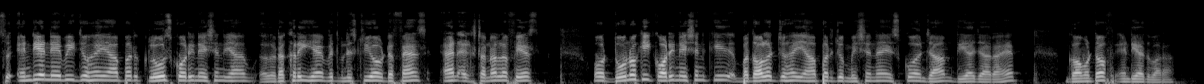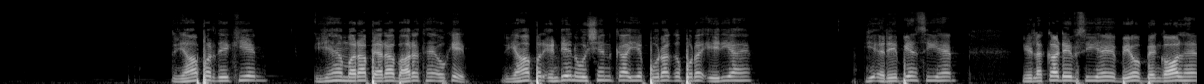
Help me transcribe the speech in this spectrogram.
सो इंडियन नेवी जो है यहाँ पर क्लोज कोऑर्डिनेशन यहाँ रख रही है with ministry of defence and external affairs और दोनों की कोऑर्डिनेशन की बदौलत जो है यहाँ पर जो मिशन है, इसको अंजाम दिया जा रहा है गवर्नमेंट ऑफ़ इंडिया द्वारा। तो यहाँ पर देखिए, यह हमारा प्यारा भारत है ओके यहाँ पर इंडियन ओशियन का ये पूरा का पूरा एरिया है। ये अरेबियन सी है, ये लक्काडेव सी है बे ऑफ़ बंगाल है।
